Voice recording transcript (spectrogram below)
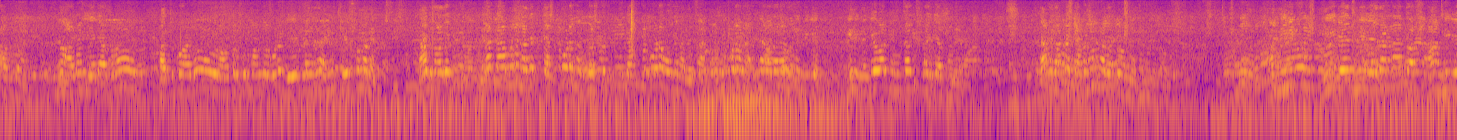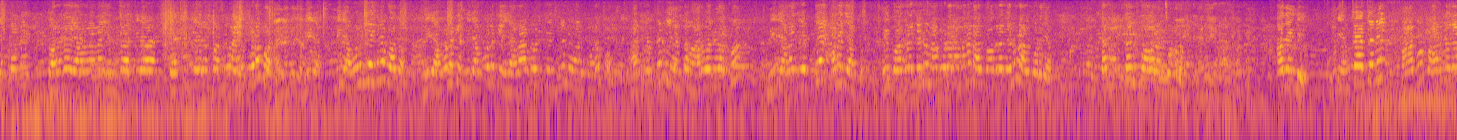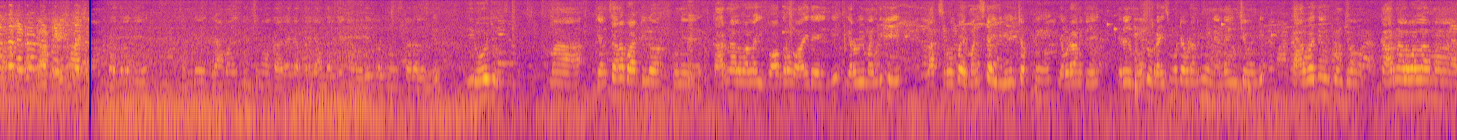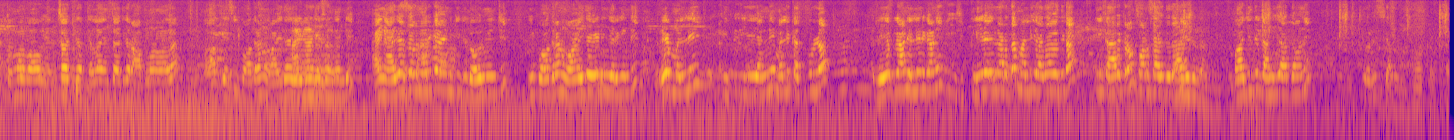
ఆపుతాం మేము ఆల్రెడీ ఏ చేస్తున్నాం పచ్చిపాడు రావుతరపూడి మండలం కూడా డేట్లు అనేది అడిగి చేసుకున్నాను నేను నాకు నా దగ్గర ఇలా కాకుండా నా దగ్గర టెస్ట్ కూడా ఉంది టెస్ట్ టెస్ట్ కూడా ఉంది నా దగ్గర అన్ని కూడా అన్ని ఆధారాలు నేను దిగేది నేను విజయవాడకి ఉంచాలి ట్రై చేస్తున్నాను దాని దగ్గర కెపాసిటీ నా దగ్గర ఉంది మీరు మీరు మీరు ఏదన్నా త్వర మీరు ఎప్పుడన్నా త్వరగా ఎవరన్నా సెటిల్ చేయడం పనులు అవి కూడా పోతాం. మీరు మీరు ఎవరికి చేసినా పోతాం. మీరు ఎవరికి మీరు ఎవరికి ఎలాంటి చేసినా మేము వాడు కూడా పోతాం. వాటి చెప్తే మేము వింటాం ఆరు రోజుల వరకు మీరు ఎలా చెప్తే అలా చేస్తాం. మేము ప్రోగ్రామ్ చేయడం మాకు కూడా రమ్మన్నా నాకు ప్రోగ్రామ్ చేయడం వాళ్ళు కూడా చేస్తాం. కలిపి కలిపి పోవాలనుకున్నాం అదండి. ఇప్పుడు ఇన్ఛార్జ్ అని మాకు పవన్ కళ్యాణ్ గారు లెటర్ ప్రజలకి అన్ని గ్రామానికి ఇచ్చిన కార్యకర్తలకి అందరికీ నా హృదయపూర్వక నమస్కారాలండి. ఈరోజు మా జనసేన పార్టీలో కొన్ని కారణాల వల్ల ఈ ప్రోగ్రాం వాయిదా అయింది. ఇరవై మందికి లక్ష రూపాయలు మనిషికి ఐదు వేలు చొప్పున ఇవ్వడానికి ఇరవై మూటలు రైస్ మూట ఇవ్వడానికి మేము నిర్ణయించామండి. కాబట్టి ఇది కొంచెం కారణాల వల్ల మా తుమ్మల బాబు ఇన్ఛార్జ్ గారు జిల్లా ఇన్ఛార్జ్ గారు ఆపడం వల్ల ఆఫ్ చేసి ఈ ప్రోగ్రాం వాయిదా వేయడం జరిగిందండి. ఆయన ఆదేశాల మేరకు ఆయనకి ఇది గౌరవించి ఈ ప్రోగ్రాం వాయిదా వేయడం జరిగింది. రేపు మళ్ళీ ఇవన్నీ మళ్ళీ కత్తిపూడిలో రేపు కానీ ఎల్లుండి కానీ క్లియర్ అయిన తర్వాత మళ్ళీ యథావిధిగా ఈ కార్యక్రమం కొనసాగుతుందని బాధ్యతలకు అందజేద్దామని వివరిస్తాను.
